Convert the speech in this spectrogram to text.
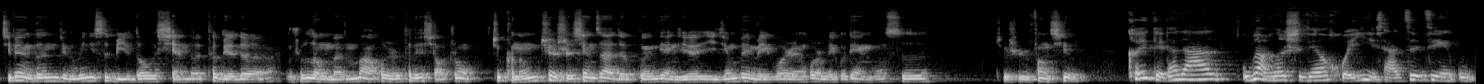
即便跟这个威尼斯比，都显得特别的，我说冷门吧，或者是特别小众。就可能确实现在的柏林电影节已经被美国人或者美国电影公司就是放弃了。可以给大家五秒钟的时间回忆一下最近五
